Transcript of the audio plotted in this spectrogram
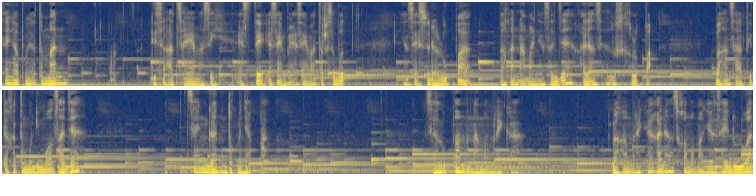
Saya nggak punya teman di saat saya masih SD, SMP, SMA tersebut yang saya sudah lupa. Bahkan namanya saja kadang saya lupa. Bahkan saat kita ketemu di mall saja, saya enggan untuk menyapa. Saya lupa menama mereka. Bahkan mereka kadang suka memanggil saya duluan,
